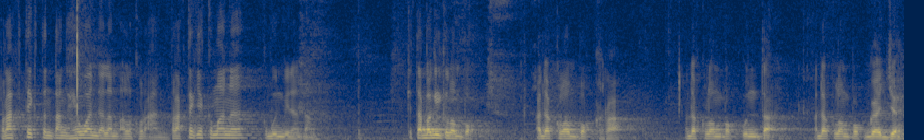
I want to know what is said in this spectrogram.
praktek tentang hewan dalam Al-Quran. Prakteknya ke mana? Kebun binatang. Kita bagi kelompok. Ada kelompok kera, ada kelompok unta, ada kelompok gajah,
